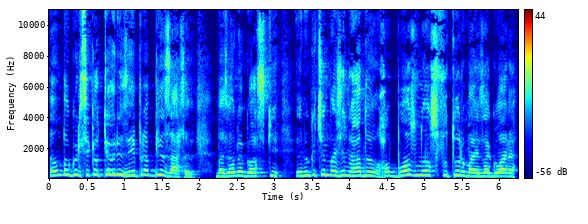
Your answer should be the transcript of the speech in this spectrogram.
é um bagulho assim que eu teorizei para brisar, sabe, mas é um negócio que eu nunca tinha imaginado robôs no nosso futuro, mas agora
